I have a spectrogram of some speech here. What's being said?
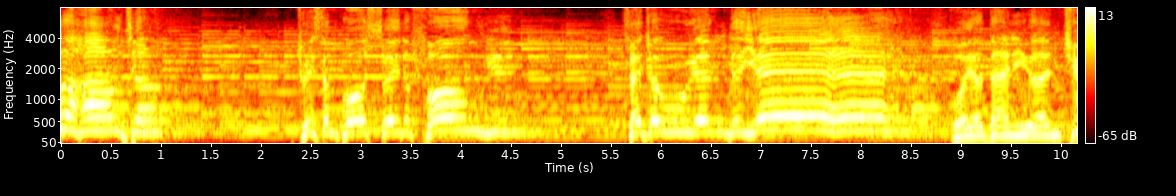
当金色号角吹散破碎的风雨，在这无人的夜，我要带你远去，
